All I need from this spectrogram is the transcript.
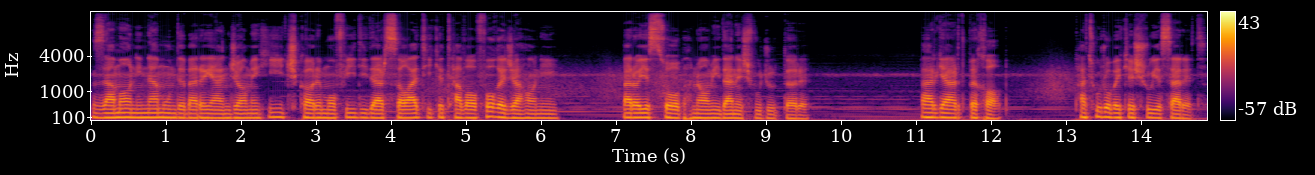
زمانی نمونده برای انجام هیچ کار مفیدی در ساعتی که توافق جهانی برای صبح نامیدنش وجود داره. برگرد به خواب. پتو رو بکش روی سرت.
